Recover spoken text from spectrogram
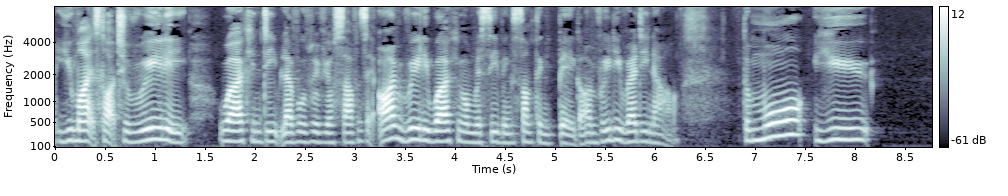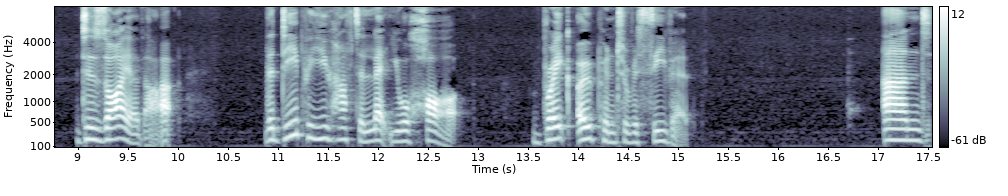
you might start to really work in deep levels with yourself and say, I'm really working on receiving something big. I'm really ready now. The more you desire that, the deeper you have to let your heart break open to receive it. And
